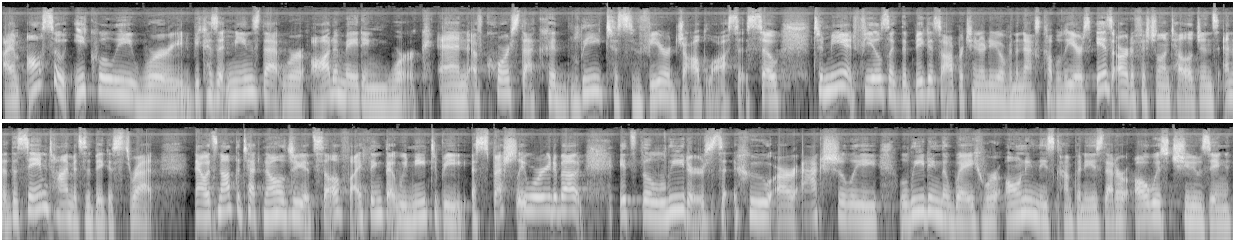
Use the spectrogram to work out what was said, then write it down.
I'm also equally worried because it means that we're automating work. And of course, that could lead to severe job losses. So to me, it feels like the biggest opportunity over the next couple of years is artificial intelligence. And at the same time, it's the biggest threat. Now, it's not the technology itself. I think that we need to be especially worried about. It's the leaders leaders who are actually leading the way, who are owning these companies that are always choosing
